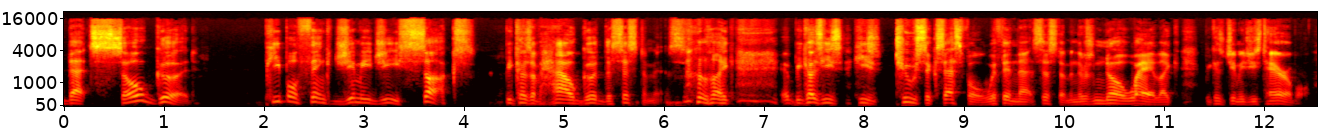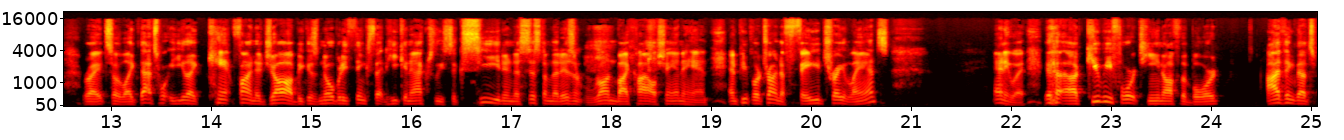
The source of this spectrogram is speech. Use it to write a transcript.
that's so good, people think Jimmy G sucks because of how good the system is. like because he's he's too successful within that system. And there's no way, like, because Jimmy G's terrible, right? So like that's what he like can't find a job because nobody thinks that he can actually succeed in a system that isn't run by Kyle Shanahan. And people are trying to fade Trey Lance. Anyway, uh, QB 14 off the board. I think that's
